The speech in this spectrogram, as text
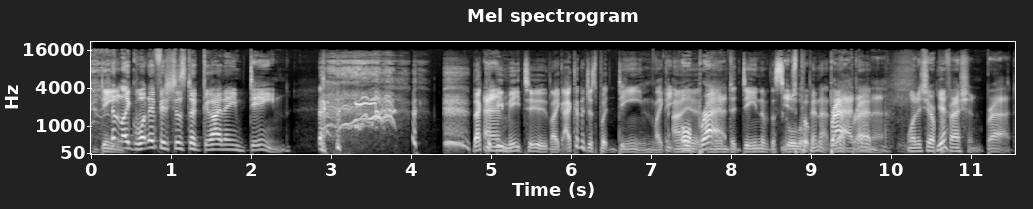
Dean. like, what if it's just a guy named Dean? that could be me too. Like I could have just put Dean. Like Or I, I am the dean of the school of Penn. Brad, yeah, Brad. there. What is your Yeah. profession? Brad.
